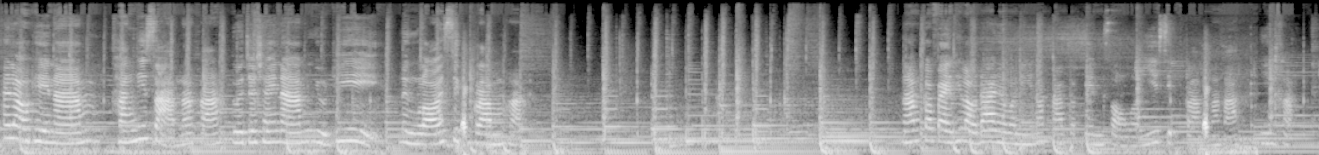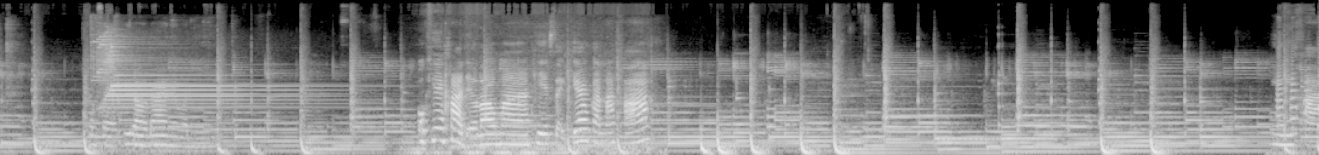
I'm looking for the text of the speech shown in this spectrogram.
ให้เราเทน้ำครั้งที่ 3 นะคะ โดยจะใช้น้ำอยู่ที่ 110 กรัมค่ะ กาแฟที่เราได้ในวันนี้นะคะ จะเป็น 220 กรัมนะคะ นี่ค่ะ กาแฟที่เราได้ในวันนี้ โอเคค่ะ เดี๋ยวเรามาเทใส่แก้วกันนะคะนี่ค่ะ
